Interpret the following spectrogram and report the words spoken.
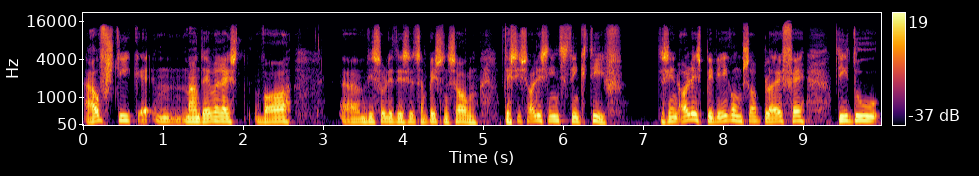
Aufstieg äh, Mount Everest war, äh, wie soll ich das jetzt am besten sagen? Das ist alles instinktiv. Das sind alles Bewegungsabläufe, die du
